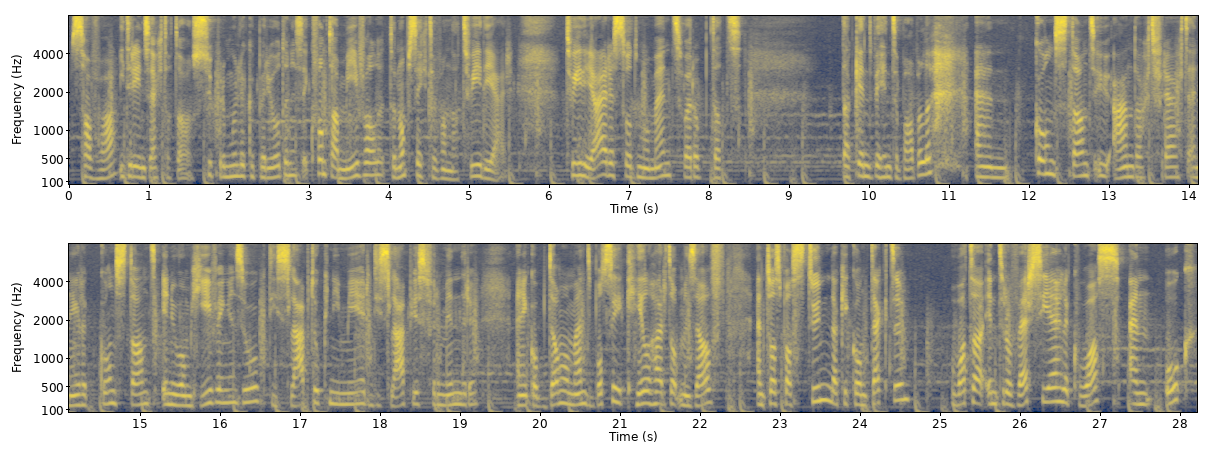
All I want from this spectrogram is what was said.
ça va. Iedereen zegt dat dat een super moeilijke periode is. Ik vond dat meevallen ten opzichte van dat tweede jaar. Tweede jaar is zo het moment waarop dat dat kind begint te babbelen en constant uw aandacht vraagt en eigenlijk constant in uw omgeving is ook. Die slaapt ook niet meer, die slaapjes verminderen. En ik op dat moment botste ik heel hard op mezelf. En het was pas toen dat ik ontdekte wat dat introversie eigenlijk was en ook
